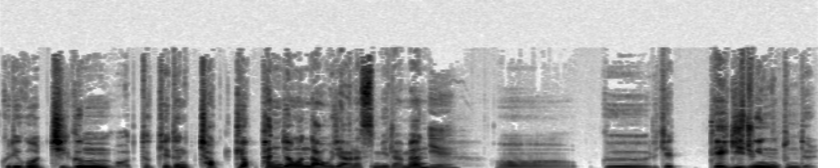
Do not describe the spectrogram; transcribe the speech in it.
그리고 지금 어떻게든 적격 판정은 나오지 않았습니다만, 예. 어그 이렇게 대기 중인 분들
